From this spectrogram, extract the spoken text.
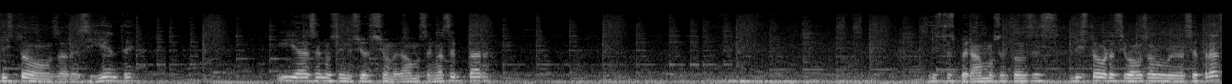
Listo vamos a dar en siguiente. Y ya se nos inició sesión le damos en aceptar. Listo esperamos entonces. Listo ahora sí vamos a volver hacia atrás.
